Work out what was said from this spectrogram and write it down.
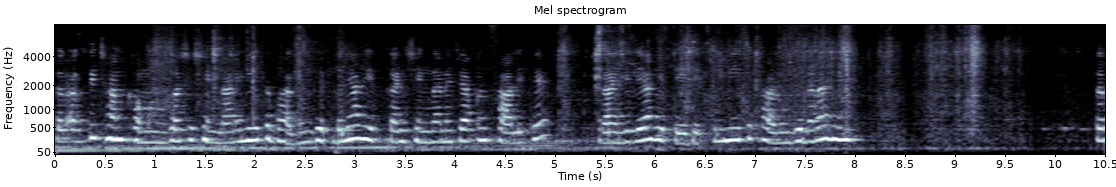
तर अगदी छान खमंग असे शेंगदाणे मी इथे भाजून घेतलेले आहेत. काही शेंगदाण्याचे आपण साल इथे राहिलेले आहे ते देखील मी इथे काढून घेणार आहे. तर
